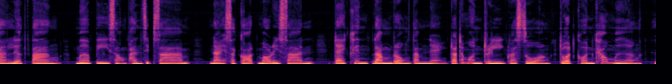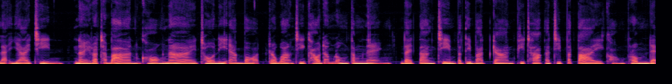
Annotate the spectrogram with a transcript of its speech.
การเลือกตั้งเมื่อปี 2013 นายสกอตต์มอริสัน ได้ขึ้นดำรงตำแหน่งรัฐมนตรีกระทรวง ตรวจคนเข้าเมืองและย้ายถิ่น ในรัฐบาลของนายโทนี่แอบบอตระหว่างที่เขาดำรงตำแหน่ง ได้ตั้งทีมปฏิบัติการพิทักษ์อธิปไตยของพรมแด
